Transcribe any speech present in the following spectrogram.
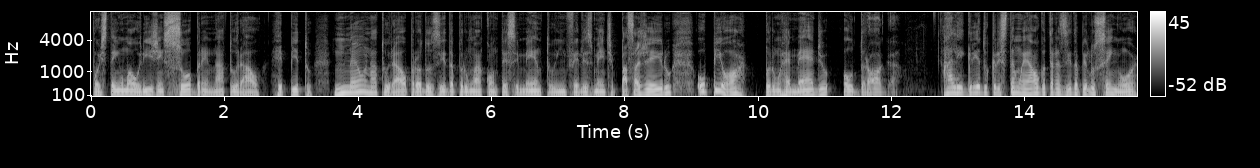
pois tem uma origem sobrenatural repito, não natural produzida por um acontecimento infelizmente passageiro, ou pior, por um remédio ou droga. A alegria do cristão é algo trazida pelo Senhor.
